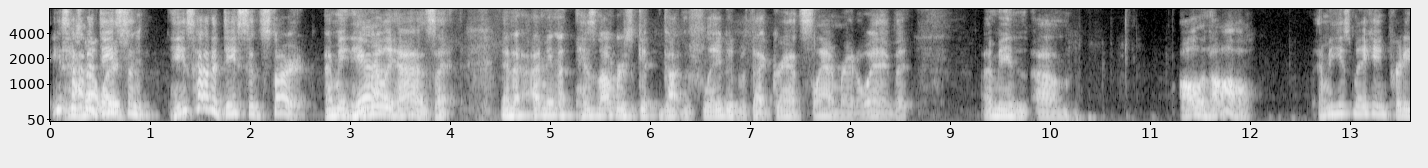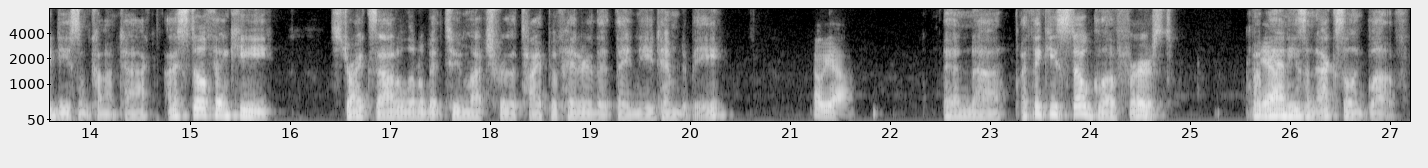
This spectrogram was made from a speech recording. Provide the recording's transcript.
he's, he's had a decent he's had a decent start. I mean, he yeah. really has. I, and I mean, his numbers get got inflated with that grand slam right away. But I mean, um, all in all, I mean, he's making pretty decent contact. I still think he strikes out a little bit too much for the type of hitter that they need him to be. Oh yeah. And uh, I think he's still glove first. But yeah. man, he's an excellent glove.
